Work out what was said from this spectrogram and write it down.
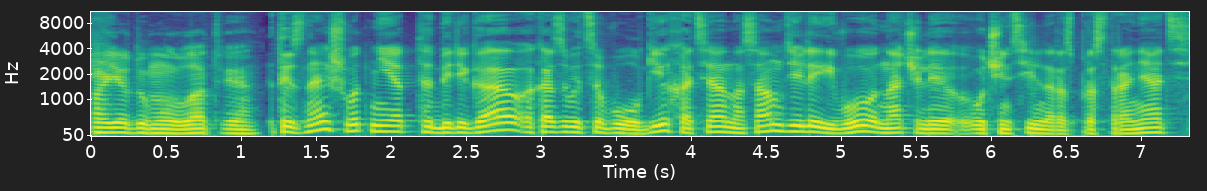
А я думал, Латвия. Ты знаешь, вот нет, берега, оказывается, Волги, хотя на самом деле его начали очень сильно распространять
